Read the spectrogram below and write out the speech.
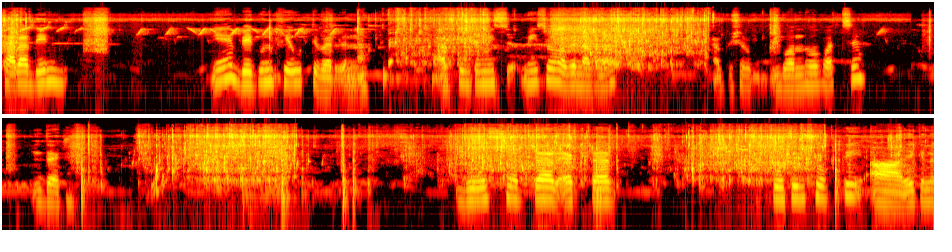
সারাদিন নিয়ে বেগুন খেয়ে উঠতে পারবেন না। আর ফুলটা মিস, মিসও হবে না আপনার। ভীষণ গন্ধও পাচ্ছে। দেখেন। গোবর সারটার একটার প্রচুর শক্তি আর এখানে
